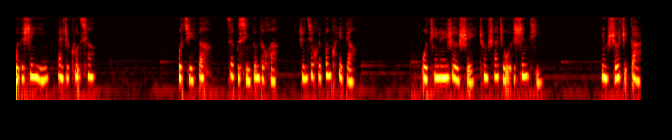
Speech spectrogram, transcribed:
我的呻吟带着哭腔，我觉得再不行动的话，人就会崩溃掉。我听任热水冲刷着我的身体，用手指盖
